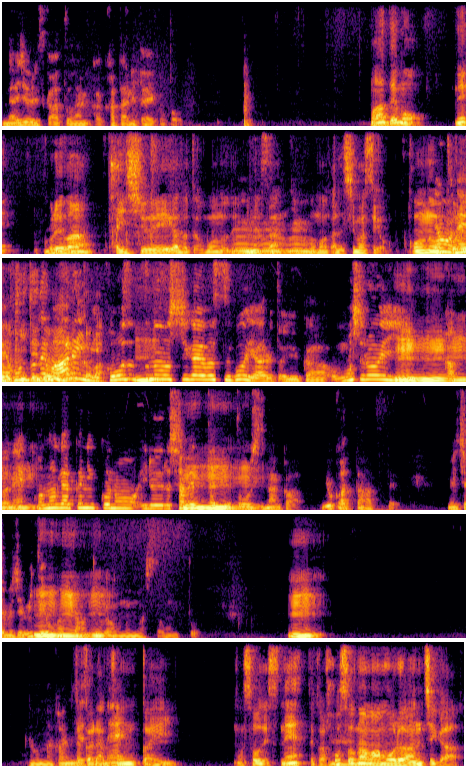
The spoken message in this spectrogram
大丈夫ですか？あとなんか語りたいこと。まあでもねこれは大衆映画だと思うので、うん皆さんにお任せしますよ。このこれを聞いて本当でもある意味考察のしがいはすごいあるというか、面白いかったうんうんうんうん。ねこの逆にこのいろいろ喋ったりを通してなんか良かったなって、めちゃめちゃ見てよかったなと思いました、本当。うん。どんな感じですかね。だから今回、そうですねだから細田守アンチが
